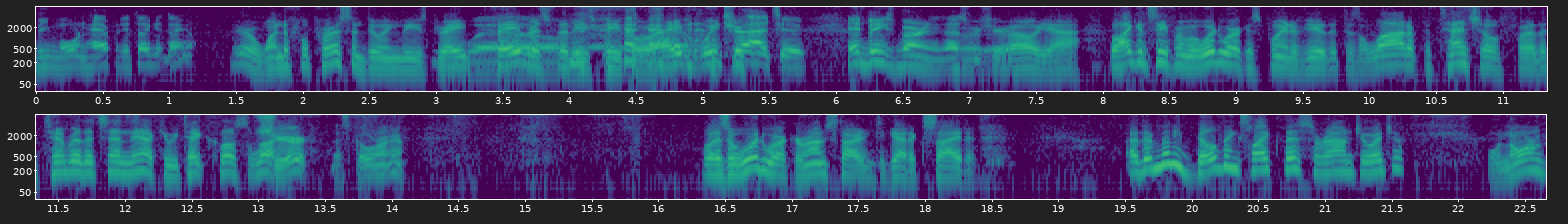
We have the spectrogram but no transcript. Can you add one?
be more than happy to take it down. You're a wonderful person doing these great well, favors for these people, right? we try to. It beats burning, that's for sure. Oh, yeah. Well, I can see from a woodworker's point of view that there's a lot of potential for the timber that's in there. Can we take a closer look? Sure. Let's go around. Well, as a woodworker, I'm starting to get excited. Are there many buildings like this around Georgia? Well, Norm,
